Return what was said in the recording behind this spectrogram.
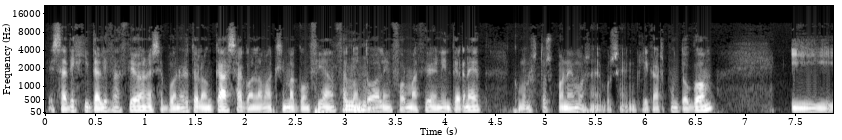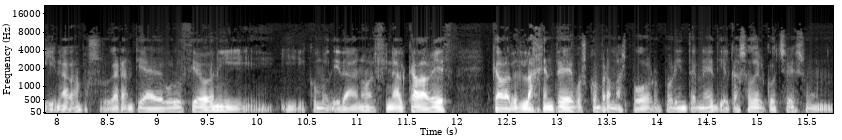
esa digitalización, ese ponértelo en casa con la máxima confianza, con toda la información en Internet, como nosotros ponemos eh, pues en clickars.com. Y nada, pues su garantía de devolución y, y comodidad, ¿no? Al final cada vez cada vez la gente pues compra más por, por internet y el caso del coche es un,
